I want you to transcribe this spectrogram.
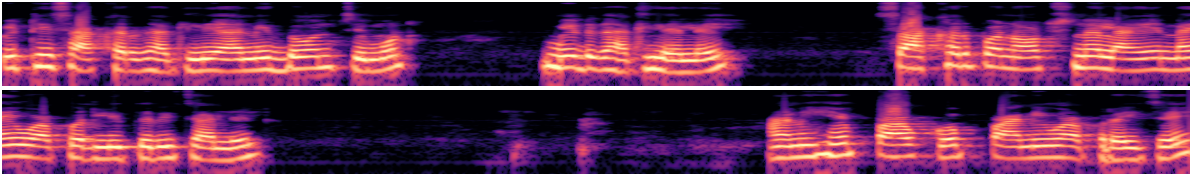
पिठी साखर घातली आणि दोन चिमूट मीठ घातलेलं. आहे साखर पण ऑप्शनल आहे नाही वापरली तरी चालेल. आणि हे पाव कप पाणी वापरायचे.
